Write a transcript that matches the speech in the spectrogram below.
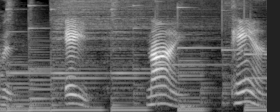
Seven, eight, nine, ten.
